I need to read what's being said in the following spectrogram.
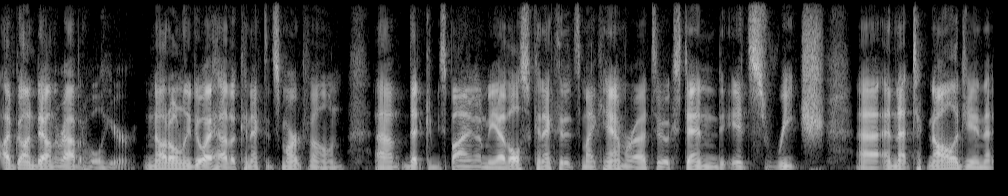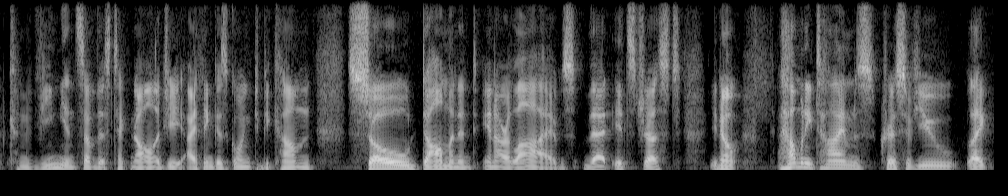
I've gone down the rabbit hole here. Not only do I have a connected smartphone um, that could be spying on me, I've also connected it to my camera to extend its reach. Uh, and that technology and that convenience of this technology, I think, is going to become so dominant in our lives that it's just, you know, how many times, Chris, have you like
